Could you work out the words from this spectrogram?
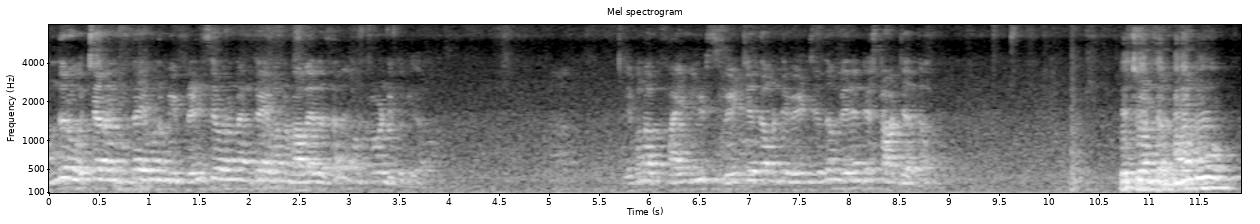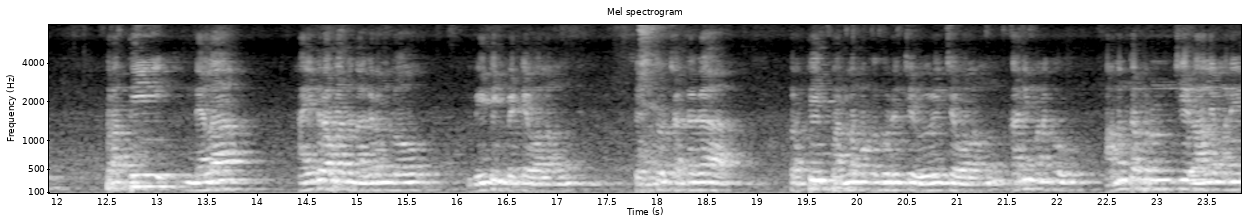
అందరూ వచ్చారనుకుంటా ఏమన్నా మీ ఫ్రెండ్స్ ఎవరన్నా ఇంకా ఏమన్నా రాలేదా సార్? ఏమన్నా చూడండి కొద్దిగా. ఏమన్నా ఫైవ్ మినిట్స్ వెయిట్ చేద్దామంటే వెయిట్ చేద్దాం లేదంటే స్టార్ట్ చేద్దాం. చూడండి సార్ మనము ప్రతి నెల హైదరాబాద్ నగరంలో మీటింగ్ పెట్టేవాళ్ళము. వాళ్ళము ఎంతో చక్కగా ప్రతి పండ్ల మొక్క గురించి వివరించే వాళ్ళము కానీ మనకు అనంతపురం నుంచి రాలేమని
